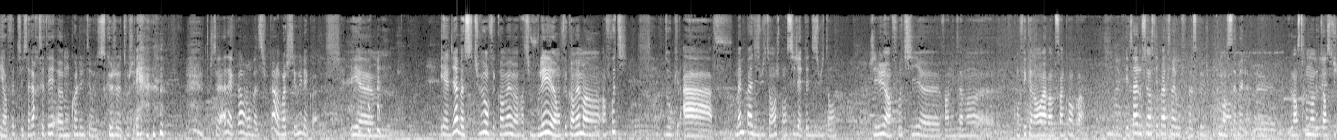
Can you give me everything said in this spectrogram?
Et en fait, il s'avère que c'était mon col de l'utérus que je touchais. je dis, ah d'accord, bon bah super, moi je sais où il est quoi. Et. et elle dit, ah bah si tu veux, on fait quand même, enfin si vous voulez, on fait quand même un, un frottis. Donc à pff, même pas 18 ans, je pense, si j'avais peut-être 18 ans, j'ai eu un frottis, euh, enfin un examen euh, qu'on fait quand même à 25 ans quoi. Et ça, je me souviens, c'était pas très ouf parce que du coup, comment ça s'appelle Le- L'instrument de Le torture,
